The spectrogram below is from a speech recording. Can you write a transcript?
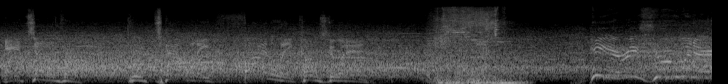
It's over. Brutality finally comes to an end. Here is your winner.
